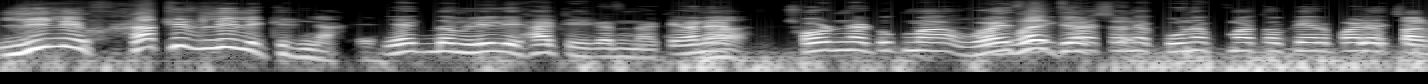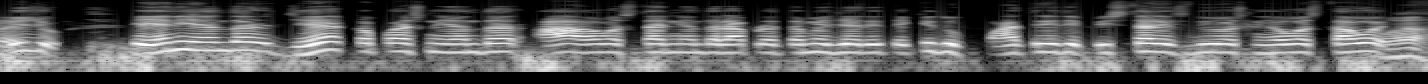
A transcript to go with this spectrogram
લીલી હાથી જ લીલી કરી નાખે. એકદમ લીલી હાથી કરી નાખે. અને છોડના ટૂંકમાં વય વિકાસ અને કુણપમાં તો ફેર પાડે છે. બીજું એની અંદર જે કપાસની અંદર આ અવસ્થાની અંદર આપણે તમે જે રીતે કીધું પાંત્રીસથી પિસ્તાલીસ દિવસની અવસ્થા હોય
